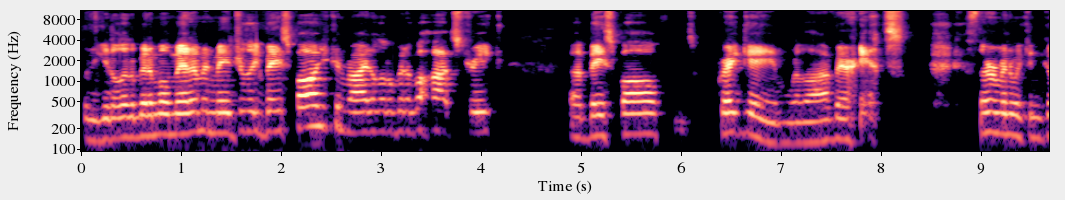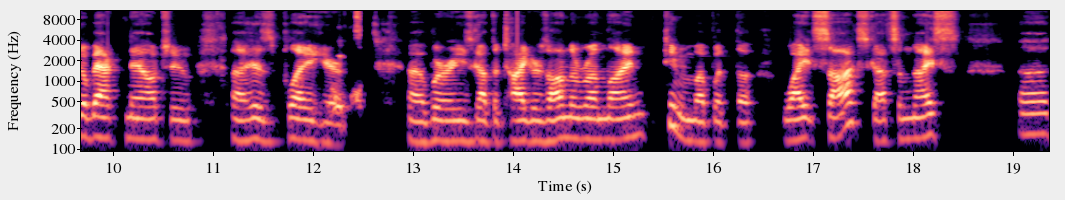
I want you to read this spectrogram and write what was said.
when you get a little bit of momentum in Major League Baseball, you can ride a little bit of a hot streak. Uh, baseball, it's a great game with a lot of variance. Thurman, we can go back now to uh, his play here, uh, where he's got the Tigers on the run line, team him up with the White Sox. Got some nice, uh,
